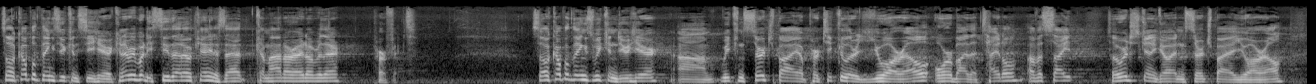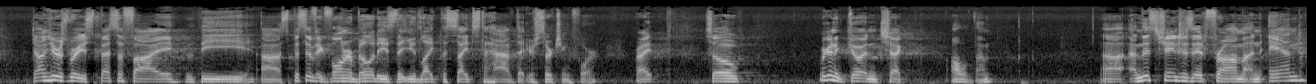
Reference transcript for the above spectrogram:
So a couple things you can see here. Can everybody see that okay? Does that come out all right over there? Perfect. So a couple things we can do here. Um, we can search by a particular URL or by the title of a site. So we're just going to go ahead and search by a URL. Down here is where you specify the uh, specific vulnerabilities that you'd like the sites to have that you're searching for, right? So we're going to go ahead and check all of them. Uh, and this changes it from an AND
